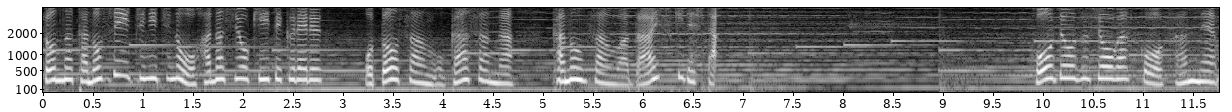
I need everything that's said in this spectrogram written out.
そんな楽しい一日のお話を聞いてくれるお父さんお母さんがカノンさんは大好きでした。北条図小学校3年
